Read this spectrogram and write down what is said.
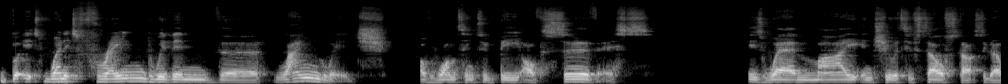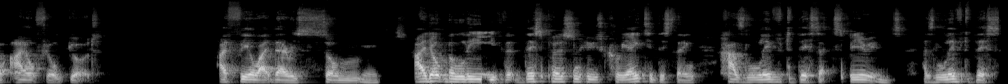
but it's when it's framed within the language of wanting to be of service is where my intuitive self starts to go, I don't feel good. I feel like there is some, yes. I don't believe that this person who's created this thing has lived this experience, has lived this,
